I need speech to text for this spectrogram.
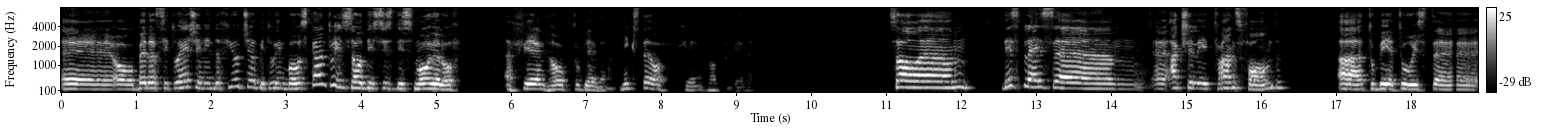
uh, or better situation in the future between both countries. So this is this model of fear and hope together, mixture of fear and hope together. So um, this place um, uh, actually transformed uh, to be a tourist uh,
